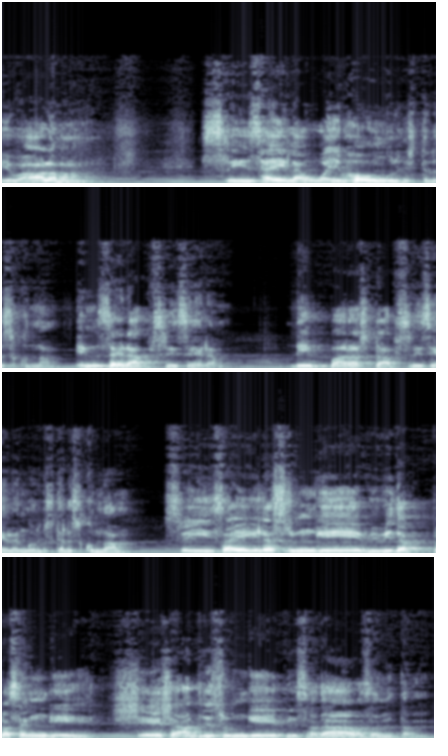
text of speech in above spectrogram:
ఇవాళ మనం శ్రీశైల వైభవం గురించి తెలుసుకుందాం. Inside of Srisailam deep forest of Srisailam గురించి తెలుసుకుందాం. శ్రీశైల శృంగే వివిధ ప్రసంగే శేషాద్రి శృంగేపి సదా వసంతం.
